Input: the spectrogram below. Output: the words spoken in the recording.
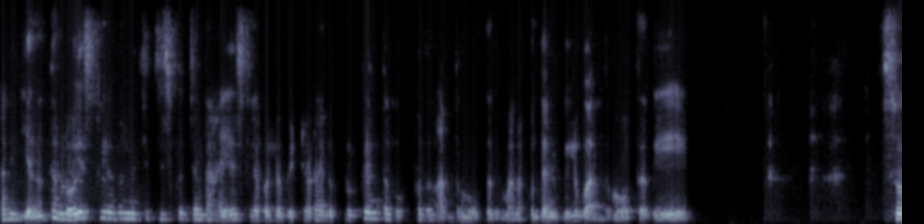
కానీ ఎంత లోయెస్ట్ లెవెల్ నుంచి తీసుకొచ్చి ఎంత హైయెస్ట్ లెవెల్లో పెట్టాడో ఆయన కృప ఎంత గొప్పదో అర్థమవుతుంది. మనకు దాని విలువ అర్థమవుతుంది. సో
